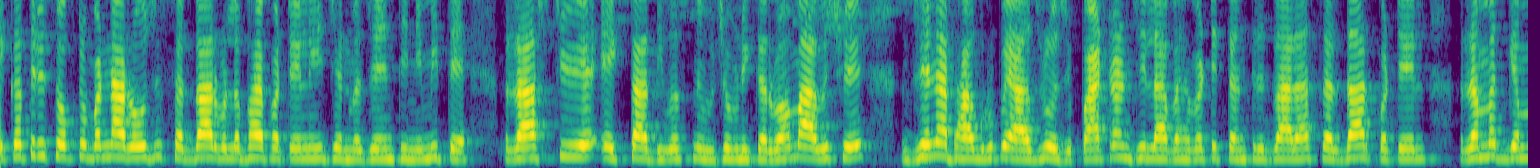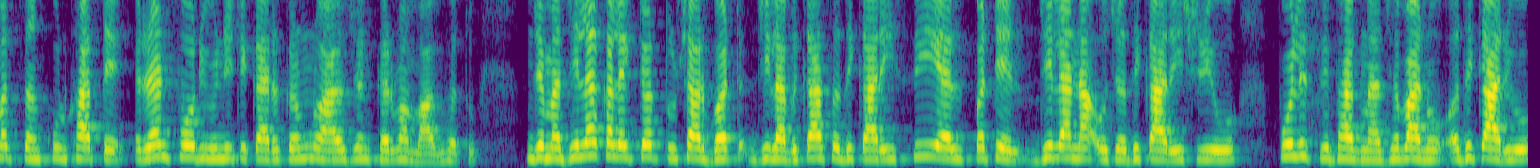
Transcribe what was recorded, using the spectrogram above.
એકત્રીસ ઓક્ટોબરના રોજ સરદાર વલ્લભભાઈ પટેલની જન્મજયંતિ નિમિત્તે રાષ્ટ્રીય એકતા દિવસની ઉજવણી કરવામાં આવે છે, જેના ભાગરૂપે આજરોજ પાટણ જિલ્લા વહીવટીતંત્ર દ્વારા સરદાર પટેલ રમતગમત સંકુલ ખાતે રન ફોર યુનિટી કાર્યક્રમનું આયોજન કરવામાં આવ્યું હતું. જેમાં જિલ્લા કલેક્ટર તુષાર ભટ્ટ, જિલ્લા વિકાસ અધિકારી સી એલ પટેલ, જિલ્લાના ઉચ્ચ અધિકારીશ્રીઓ, પોલીસ વિભાગના જવાનો, અધિકારીઓ,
